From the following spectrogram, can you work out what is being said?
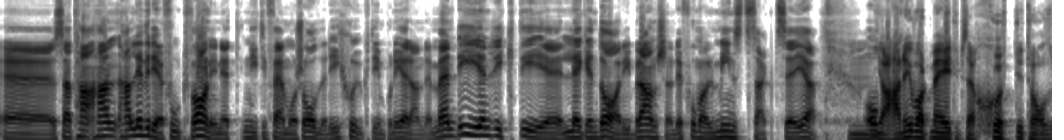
Eh, så att han, han, han levererar fortfarande i net- 95 års ålder, det är sjukt imponerande. Men det är en riktig eh, legendar i branschen, det får man väl minst sagt säga. Mm, Och- Ja, han har ju varit med i typ såhär 70-tals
